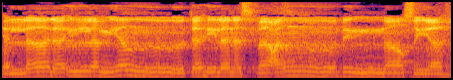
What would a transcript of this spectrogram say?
كَلَّا لَئِن لَّمْ يَنتَهِ لَنَسْفَعًا بِالنَّاصِيَةِ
